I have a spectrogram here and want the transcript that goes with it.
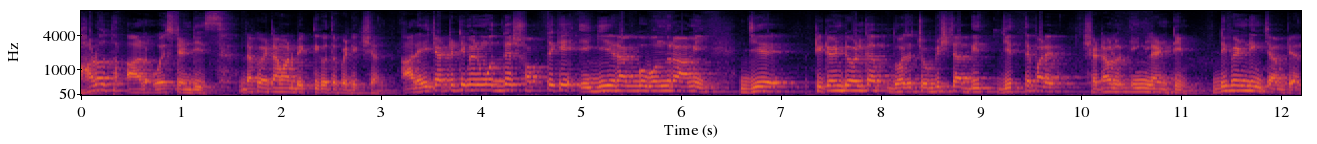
Bharat আর ওয়েস্ট ইন্ডিজ দেখো, এটা আমার ব্যক্তিগত প্রেডিকশন আর এই চারটে টিমের মধ্যে সব থেকে এগিয়ে রাখব বন্ধুরা আমি, যে টি টোয়েন্টি ওয়ার্ল্ড কাপ দু হাজার চব্বিশটা জিততে পারে, সেটা হলো ইংল্যান্ড টিম ডিফেন্ডিং চ্যাম্পিয়ন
